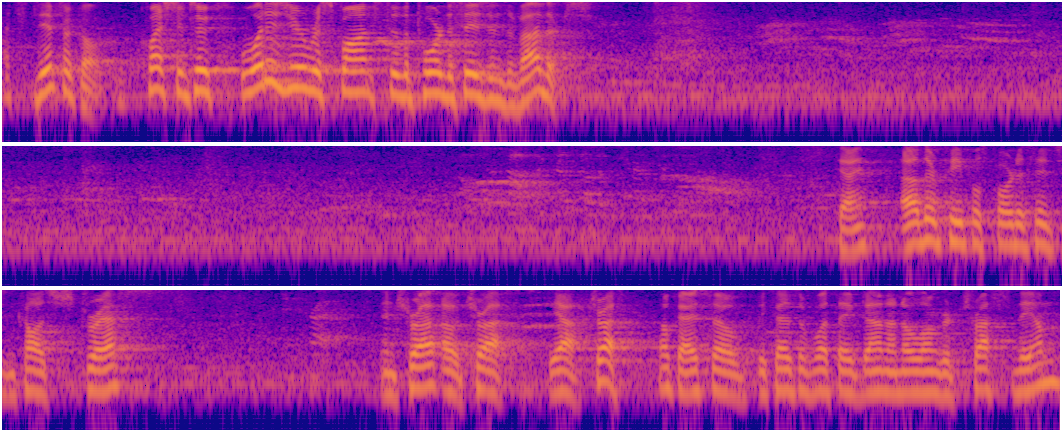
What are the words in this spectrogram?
That's difficult. Question two What is your response to the poor decisions of others? Okay. Other people's poor decisions cause stress. And trust. And trust. Oh, trust. Yeah, trust. Okay, so because of what they've done, I no longer trust them.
